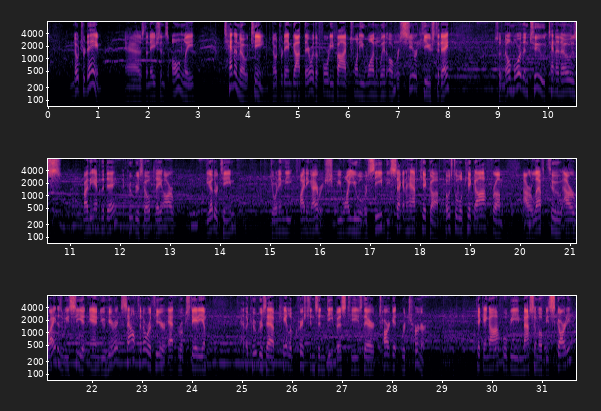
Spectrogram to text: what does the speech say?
Notre Dame as the nation's only 10 0 team. Notre Dame got there with a 45 21 win over Syracuse today. So no more than two 10 0s by the end of the day. The Cougars hope they are the other team joining the Fighting Irish. BYU will receive the second half kickoff. Coastal will kick off from our left to our right as we see it and you hear it, south to north here at Brooks Stadium. And the Cougars have Caleb Christensen deepest. He's their target returner. Kicking off will be Massimo Biscardi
